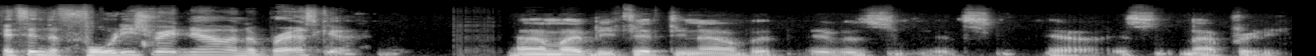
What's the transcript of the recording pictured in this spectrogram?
It's in the 40s right now in Nebraska. It might be 50 now, but it was. It's yeah. It's not pretty.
